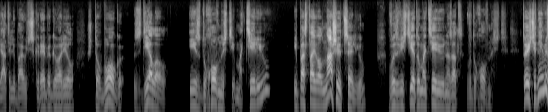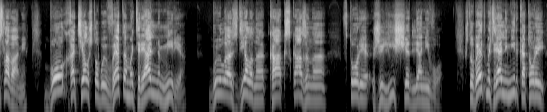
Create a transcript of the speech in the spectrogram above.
Пятый Любавический Ребе говорил, что Бог сделал из духовности материю и поставил нашей целью возвести эту материю назад в духовность. То есть, иными словами, Бог хотел, чтобы в этом материальном мире было сделано, как сказано в Торе, жилище для Него. Чтобы этот материальный мир, который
